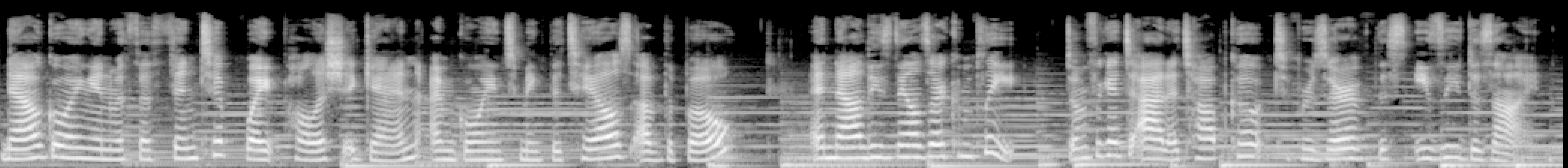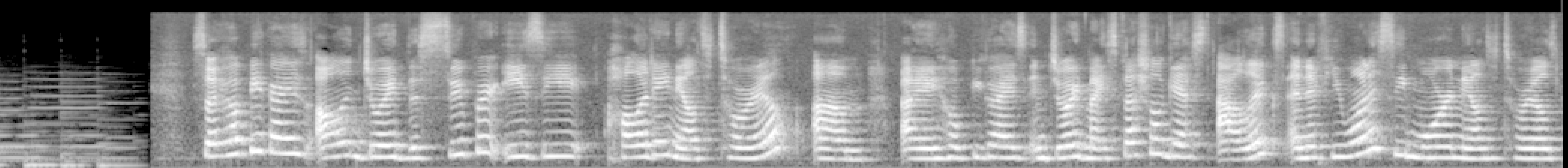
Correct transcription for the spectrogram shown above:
Now going in with a thin tip white polish again, I'm going to make the tails of the bow. And now these nails are complete. Don't forget to add a top coat to preserve this easy design. So I hope you guys all enjoyed this super easy holiday nail tutorial. Um, I hope you guys enjoyed my special guest Alex and if you want to see more nail tutorials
